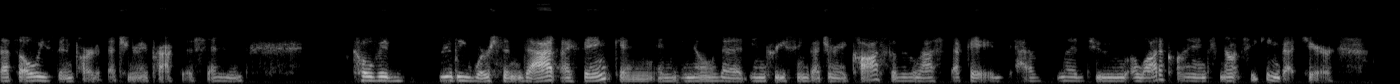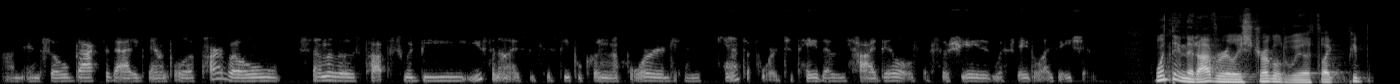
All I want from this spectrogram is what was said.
that's always been part of veterinary practice. And COVID really worsened that, I think, and, and we know that increasing veterinary costs over the last decade have led to a lot of clients not seeking vet care. Um, and so, back to that example of parvo, some of those pups would be euthanized because people couldn't afford and can't afford to pay those high bills associated with stabilization. One thing that I've really struggled with, like people,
